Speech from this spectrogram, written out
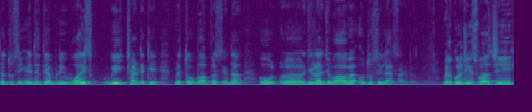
ਤਾਂ ਤੁਸੀਂ ਇਹਦੇ ਤੇ ਆਪਣੀ ਵੌਇਸ ਵੀ ਛੱਡ ਕੇ ਮੇਰੇ ਤੋਂ ਵਾਪਸ ਇਹਦਾ ਉਹ ਜਿਹੜਾ ਜਵਾਬ ਹੈ ਉਹ ਤੁਸੀਂ ਲੈ ਸਕਦੇ ਹੋ। ਬਿਲਕੁਲ ਜੀ ਸੁਭਾਸ਼ ਜੀ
